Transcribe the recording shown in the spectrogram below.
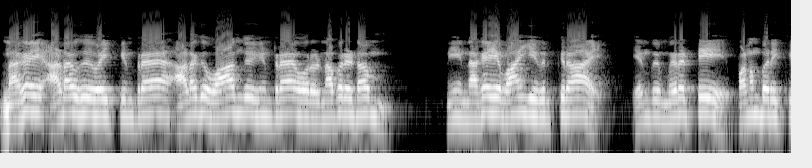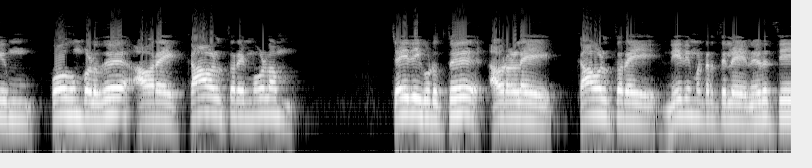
நகை அடகு வைக்கின்ற அடகு வாங்குகின்ற ஒரு நபரிடம் நீ நகையை வாங்கி விற்கிறாய் என்று மிரட்டி பணம் பறிக்கும் போகும் பொழுது அவரை காவல்துறை மூலம் செய்தி கொடுத்து அவர்களை காவல்துறை நீதிமன்றத்திலே நிறுத்தி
